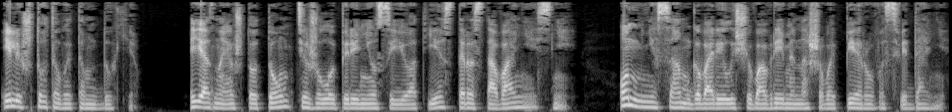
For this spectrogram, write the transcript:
или что-то в этом духе. Я знаю, что Том тяжело перенес ее отъезд и расставание с ней. Он мне сам говорил еще во время нашего первого свидания.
